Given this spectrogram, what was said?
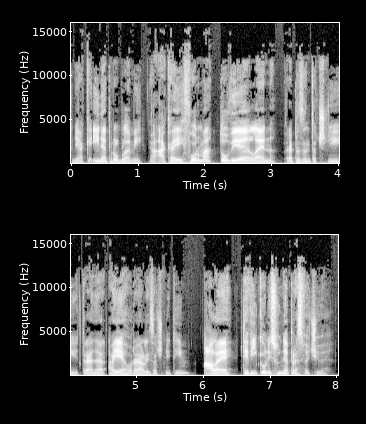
nejaké iné problémy a aká je ich forma. To vie len reprezentačný tréner a jeho realizačný tím. Ale tie výkony sú nepresvedčivé.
